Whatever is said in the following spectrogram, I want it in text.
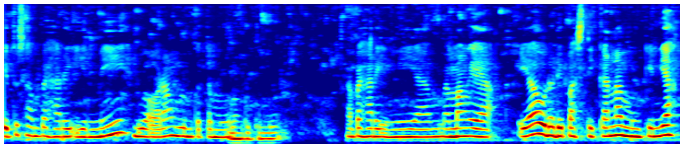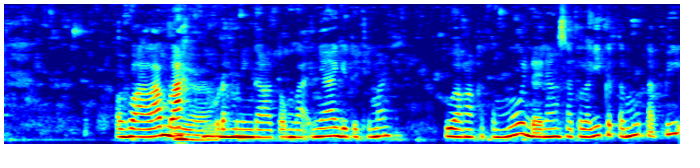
Itu sampai hari ini dua orang belum ketemu. Belum ketemu. Sampai hari ini ya. Memang ya ya udah dipastikan lah mungkin ya. Allah alam lah Iya. udah meninggal atau enggaknya gitu. Cuman dua nggak ketemu dan yang satu lagi ketemu tapi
